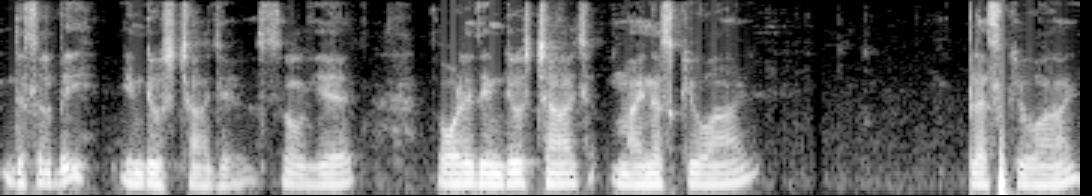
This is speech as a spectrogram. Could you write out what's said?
this will be induced charge here. So here, so what is the induced charge? Minus Qi plus Qi.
